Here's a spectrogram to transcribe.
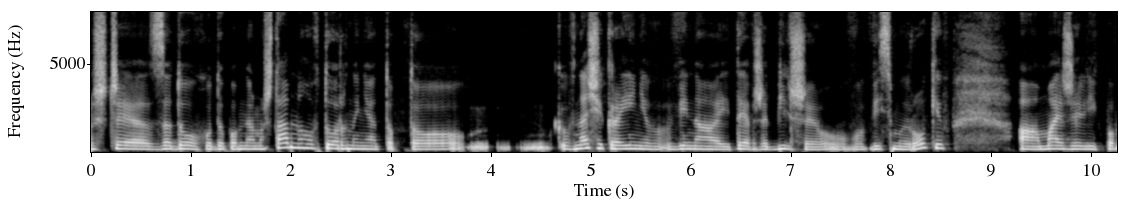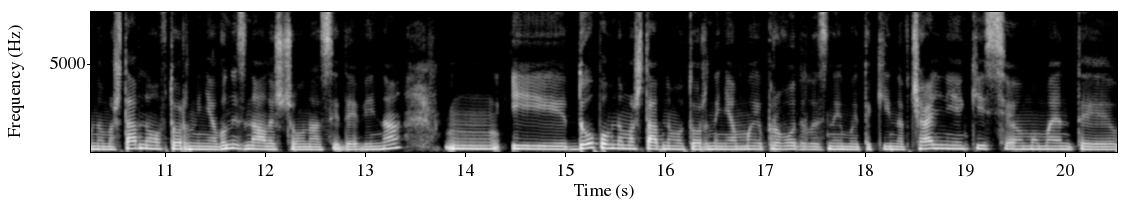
ще задовго до повномасштабного вторгнення. Тобто в нашій країні війна йде вже більше 8 років майже рік повномасштабного вторгнення. Вони знали, що у нас іде війна. І до повномасштабного вторгнення ми проводили з ними такі навчальні якісь е, моменти. Е,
